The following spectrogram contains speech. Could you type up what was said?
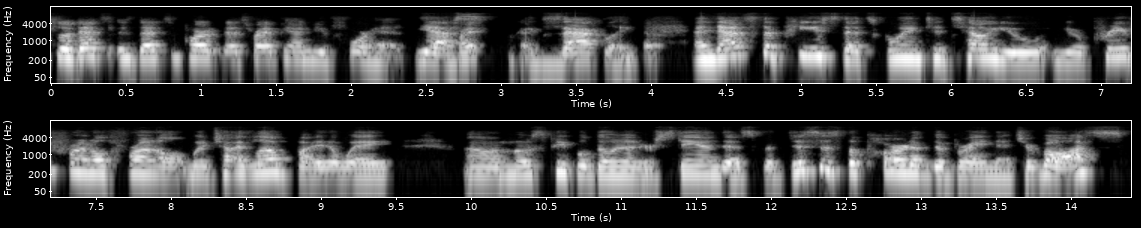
So that's is that's the part that's right behind your forehead. Yes, Right? Okay. exactly. Yeah. And that's the piece that's going to tell you your prefrontal frontal, which I love, by the way. Um, most people don't understand this, but this is the part of the brain that your boss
